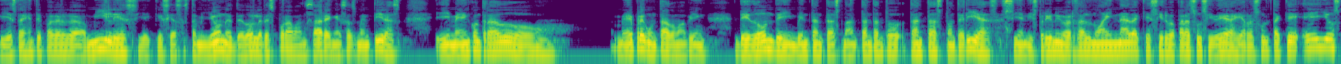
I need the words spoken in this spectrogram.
Y esta gente paga miles y que se hace hasta millones de dólares por avanzar en esas mentiras. Y me he encontrado Me he preguntado más bien de dónde inventan tan, tantas tonterías si en la historia universal no hay nada que sirva para sus ideas y resulta que ellos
